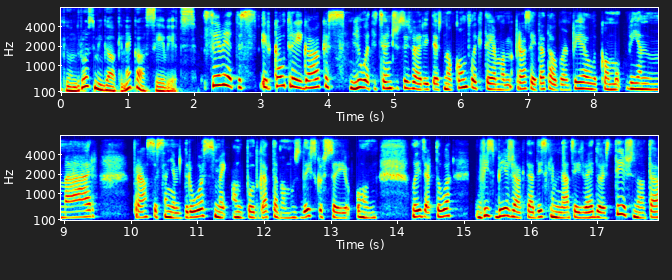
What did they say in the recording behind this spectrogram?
pārliecinātāki un drosmīgāki nekā sievietes. Sievietes ir kautrīgākas, ļoti cenšas izvairīties no konfliktiem un prasīt atalgojumu pielikumu vienmēr prasa saņemt drosmi un būt gatavam uz diskusiju. Un līdz ar to visbiežāk tā diskriminācija veidojas tieši no tā,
